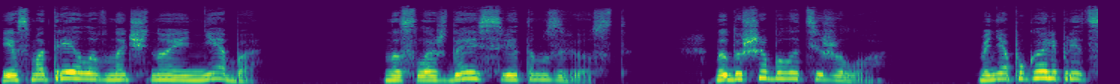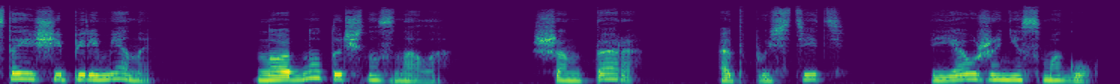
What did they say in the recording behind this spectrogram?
Я смотрела в ночное небо, наслаждаясь светом звезд. На душе было тяжело. Меня пугали предстоящие перемены, но одно точно знала — Шантара отпустить я уже не смогу.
